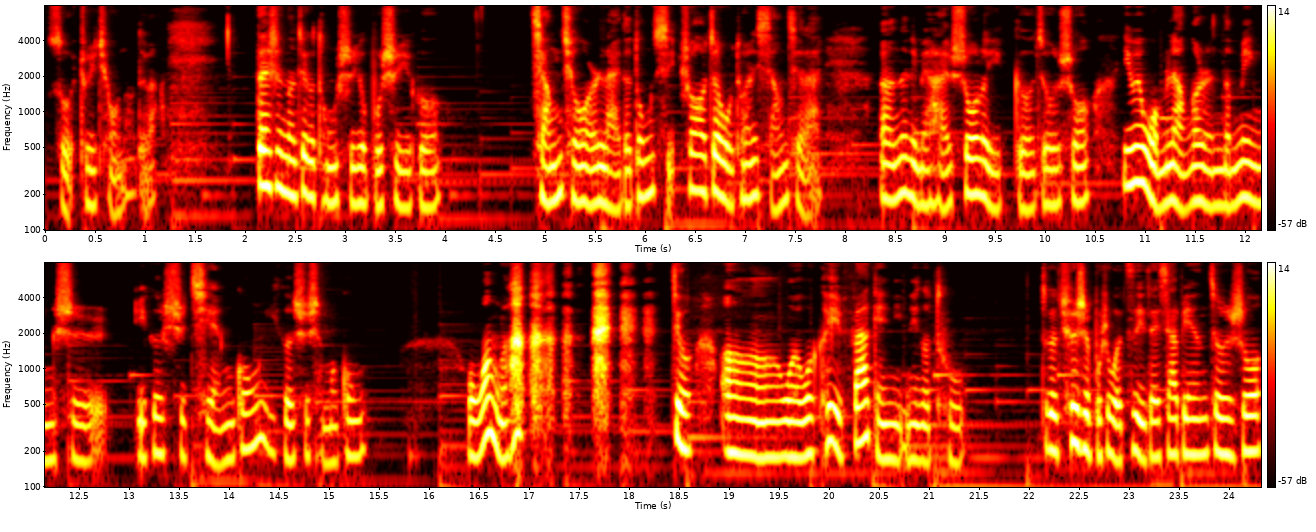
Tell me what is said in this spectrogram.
所追求呢？对吧？但是呢，这个同时又不是一个强求而来的东西。说到这儿，我突然想起来。嗯，那里面还说了一个，就是说，因为我们两个人的命是一个是乾宫，一个是什么宫，我忘了。就嗯，我我可以发给你那个图，这个确实不是我自己在瞎编，就是说，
